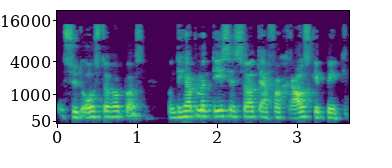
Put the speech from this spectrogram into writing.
Südosteuropas und ich habe mir diese Sorte einfach rausgepickt, äh,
